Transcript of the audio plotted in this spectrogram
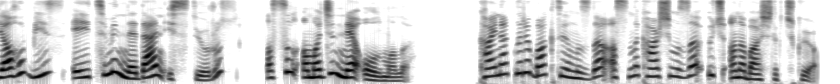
Yahu biz eğitimi neden istiyoruz? Asıl amacı ne olmalı? Kaynaklara baktığımızda aslında karşımıza üç ana başlık çıkıyor.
